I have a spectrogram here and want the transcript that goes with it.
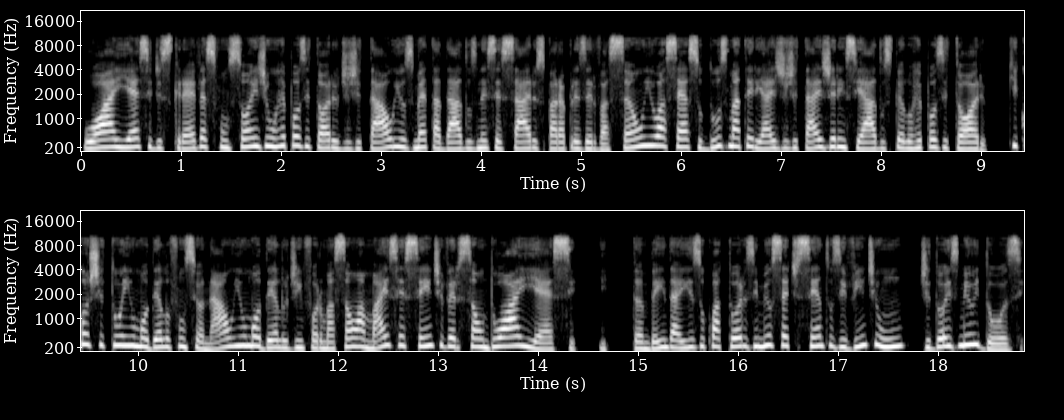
O OAIS descreve as funções de um repositório digital e os metadados necessários para a preservação e o acesso dos materiais digitais gerenciados pelo repositório, que constituem um modelo funcional e um modelo de informação a mais recente versão do OAIS, e, também da ISO 14721, de 2012.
